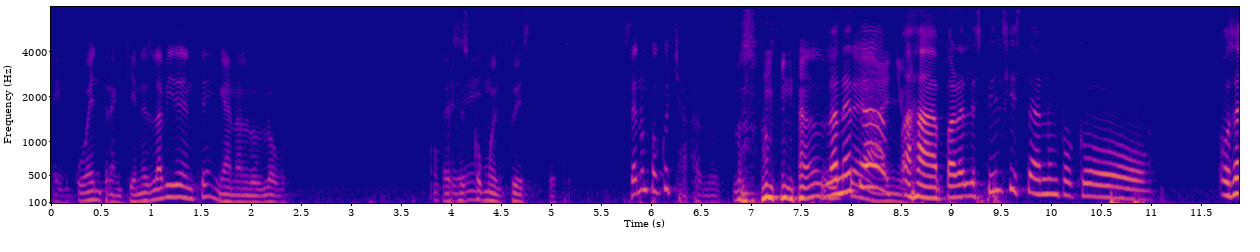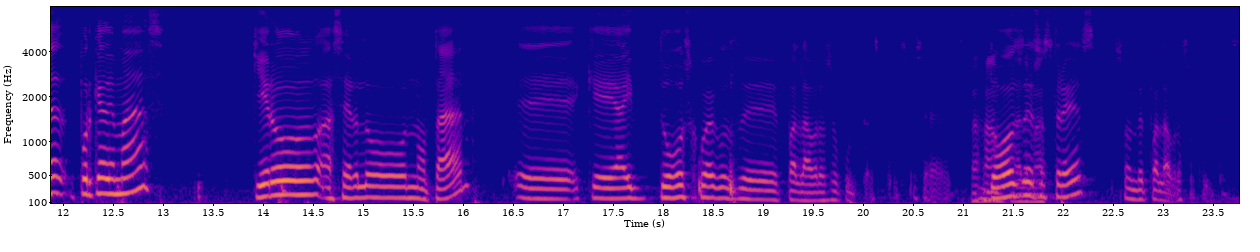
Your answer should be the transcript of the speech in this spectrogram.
encuentran quién es la vidente, ganan los lobos. Ese es como el twist, pues. Están un poco chafas los, los nominados La de este neta, año. ajá, para el Spiel sí están un poco... O sea, porque además quiero hacerlo notar eh, que hay dos juegos de palabras ocultas, pues. O sea, Ajá, dos de esos tres son de palabras ocultas.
